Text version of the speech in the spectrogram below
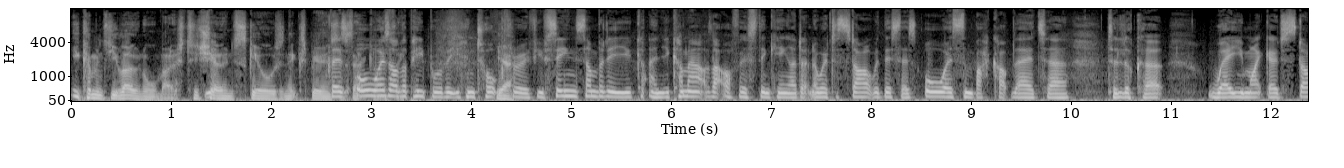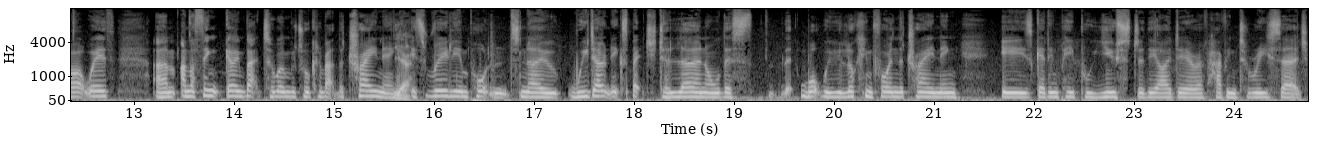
you come into your own almost to sharing skills and experiences. There's that kind always of other people that you can talk Yeah. through. If you've seen somebody you, and you come out of that office thinking, I don't know where to start with this, there's always some backup there to, to look at where you might go to start with. Um, and I think going back to when we were talking about the training, Yeah. it's really important to know we don't expect you to learn all this. What we were looking for in the training is getting people used to the idea of having to research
